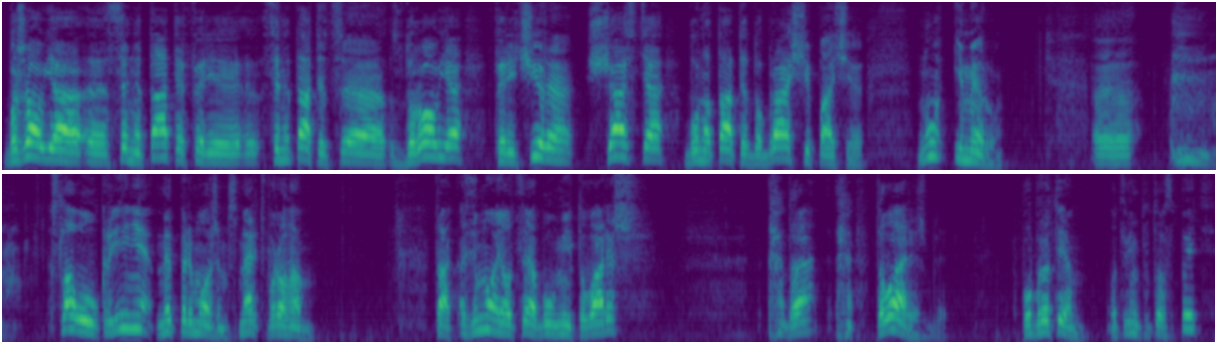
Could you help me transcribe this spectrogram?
Бажав я е, синетати. Фері... Е, синетати це здоров'я, ферічіре, щастя, бонатати добра, щіпачі, ну і миру. Е, Слава Україні! Ми переможемо! Смерть ворогам. Так, а зі мною оце був мій товариш. Да? Товариш, блядь, побратим. От він тут спить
